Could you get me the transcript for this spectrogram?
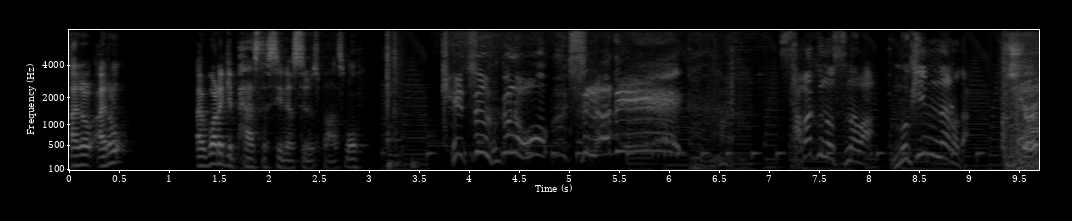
I don't I don't I want to get past the scene as soon as possible. ケツ拭くの砂で砂漠の砂は無菌なのだ。イガー！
